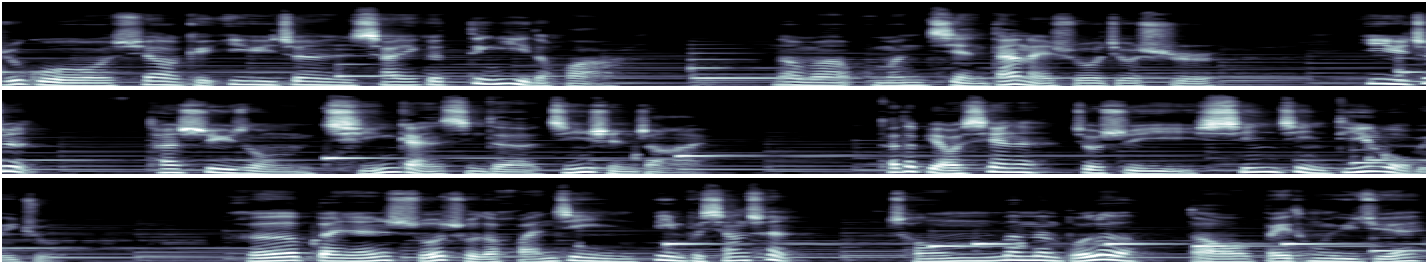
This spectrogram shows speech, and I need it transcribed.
如果需要给抑郁症下一个定义的话，那么我们简单来说就是，抑郁症它是一种情感性的精神障碍，它的表现呢就是以心境低落为主，和本人所处的环境并不相称，从闷闷不乐到悲痛欲绝，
